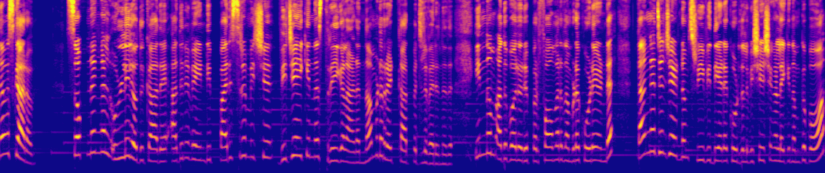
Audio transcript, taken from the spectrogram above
നമസ്കാരം. സ്വപ്നങ്ങൾ ഉള്ളിലൊതുക്കാതെ അതിനുവേണ്ടി പരിശ്രമിച്ച് വിജയിക്കുന്ന സ്ത്രീകളാണ് നമ്മുടെ റെഡ് കാർപ്പറ്റിൽ വരുന്നത്. ഇന്നും അതുപോലെ ഒരു പെർഫോമർ നമ്മുടെ കൂടെയുണ്ട്. തങ്കജൻ ചേട്ടനും ശ്രീവിദ്യയുടെ കൂടുതൽ വിശേഷങ്ങളിലേക്ക് നമുക്ക് പോവാം.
